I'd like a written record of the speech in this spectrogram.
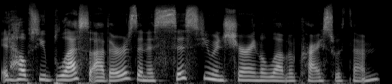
It helps you bless others and assists you in sharing the love of Christ with them.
